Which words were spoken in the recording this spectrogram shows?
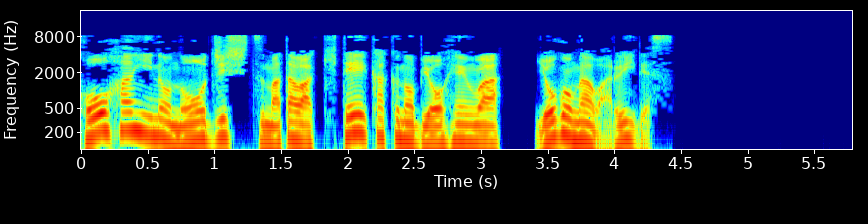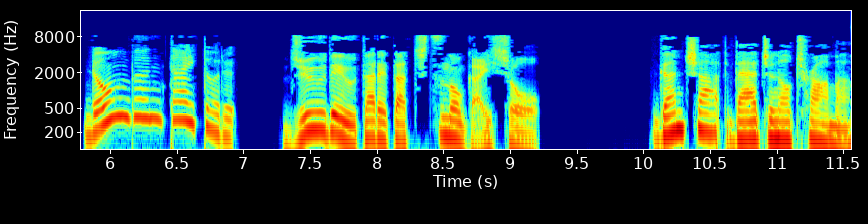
広範囲の脳実質または規定核の病変は、予後が悪いです。論文タイトル。銃で撃たれた膣の外傷。Gunshot vaginal trauma。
